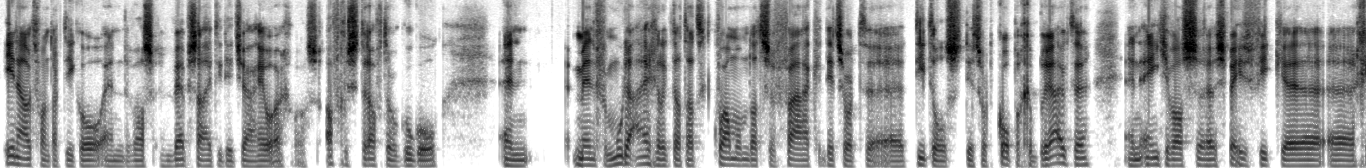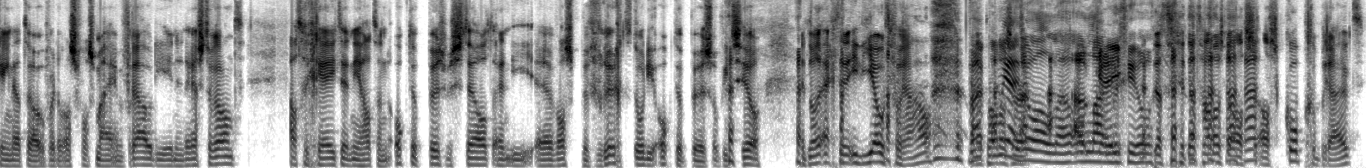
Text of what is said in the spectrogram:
inhoud van het artikel. En er was een website die dit jaar heel erg was afgestraft door Google. En men vermoedde eigenlijk dat dat kwam omdat ze vaak dit soort uh, titels, dit soort koppen gebruikten. En eentje was uh, specifiek, uh, ging dat over. Er was volgens mij een vrouw die in een restaurant had gegeten en die had een octopus besteld en die was bevrucht door die octopus of iets heel... het was echt een idioot verhaal. Waar kom jij zo al online, okay. Dat, dat hadden ze als, als kop gebruikt.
